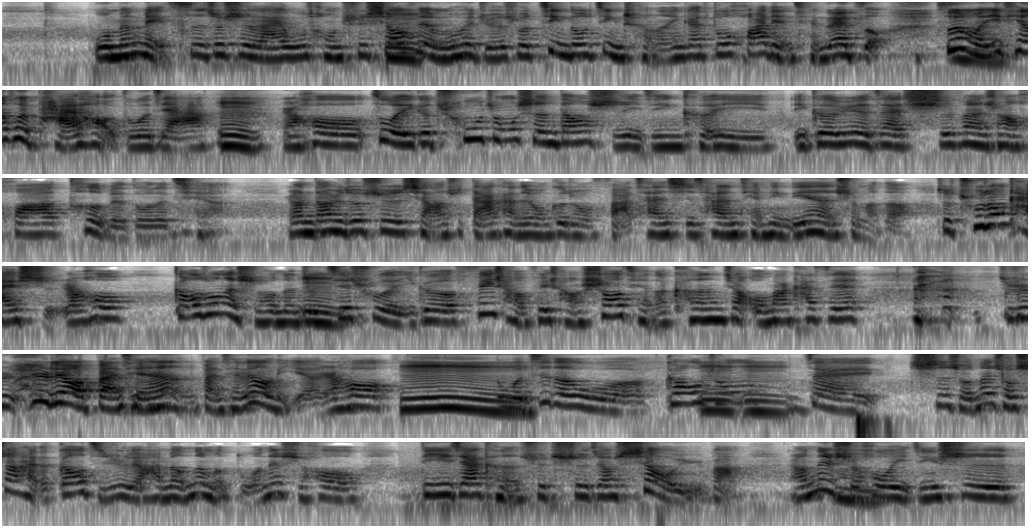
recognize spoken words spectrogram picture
我们每次就是来梧桐区消费，我们会觉得说进都进城了，应该多花点钱再走，所以我们一天会排好多家。嗯，然后作为一个初中生，当时已经可以一个月在吃饭上花特别多的钱。然后当时就是想要去打卡那种各种法餐、西餐、甜品店什么的，就初中开始，然后高中的时候呢，就接触了一个非常非常烧钱的坑，叫 omakase，就是日料板前板前料理。然后，嗯，我记得我高嗯中嗯在吃的时候，那时候上海的高级日料还没有那么多，那时候第一家可能去吃叫笑鱼吧，然后那时候已经是。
